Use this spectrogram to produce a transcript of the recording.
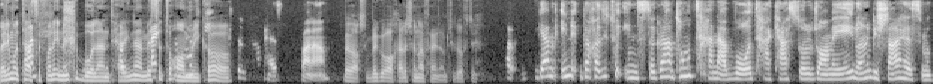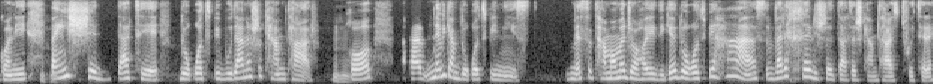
ولی متاسفانه اینایی که بلندترینن مثل تو آمریکا ببخشید بگو آخرش نفهمیدم چی گفتی. میگم این بخاطر تو اینستاگرام تو اون تنوع و تکثر جامعه ایران رو بیشتر حس می‌کنی و این شدت دو قطبی بودنش رو کمتر. خب؟ نمیگم دو قطبی نیست. مثل تمام جاهای دیگه دو قطبی هست ولی خیلی شدتش کمتر از تویتره.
